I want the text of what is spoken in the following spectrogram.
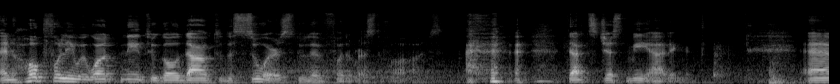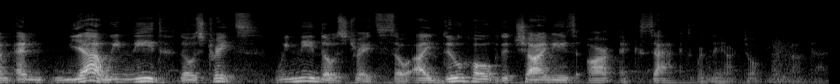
And hopefully we won't need to go down to the sewers to live for the rest of our lives. That's just me adding it. Um, and yeah, we need those traits. We need those traits. So I do hope the Chinese are exact when they are talking about that.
